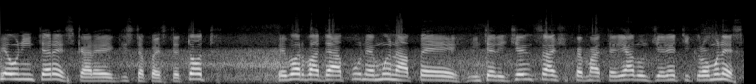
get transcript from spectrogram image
E un interes care există peste tot. E vorba de a pune mâna pe inteligența și pe materialul genetic românesc.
